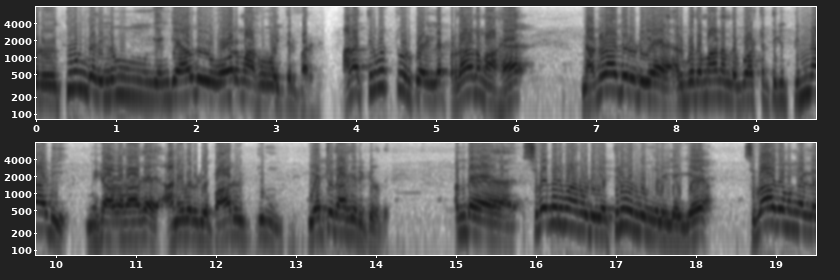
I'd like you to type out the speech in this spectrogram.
ஒரு தூண்களிலும் எங்கேயாவது ஓரமாகவும் வைத்திருப்பார்கள். ஆனால் திருவொற்றூர் கோயிலில் பிரதானமாக நடராஜருடைய அற்புதமான அந்த கோஷ்டத்துக்கு பின்னாடி மிக அழகாக அனைவருடைய பார்வைக்கும் ஏற்றதாக இருக்கிறது. அந்த சிவபெருமானுடைய திருவுருவங்களிலேயே சிவாகமங்கள்ல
